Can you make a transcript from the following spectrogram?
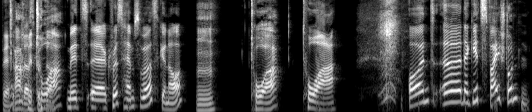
Wer Ach, mit? Thor. mit äh, Chris Hemsworth, genau. Mhm. Tor. Thor. Und äh, der geht zwei Stunden.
